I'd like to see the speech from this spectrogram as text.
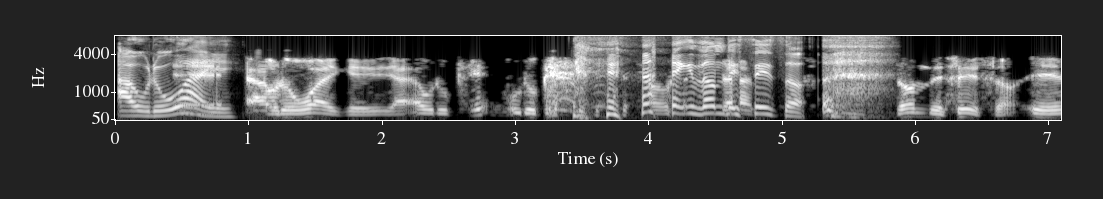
a Uruguay. Eh, a Uruguay, que a Uruqué, Uruqué. ¿Dónde es eso? ¿Dónde es eso? Eh,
